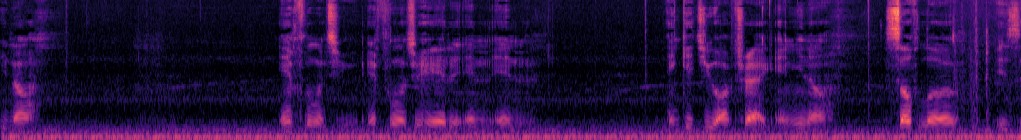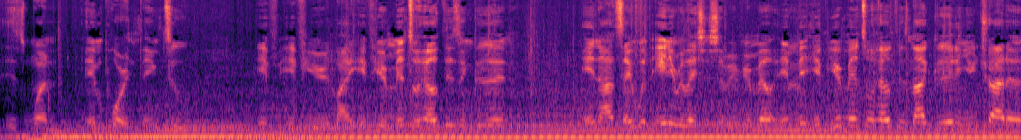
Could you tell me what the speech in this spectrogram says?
you know, influence you, influence your head, and and and get you off track. And you know, self love is is one important thing too. If if you're like if your mental health isn't good, and I'd say with any relationship, if your if your mental health is not good, and you try to,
